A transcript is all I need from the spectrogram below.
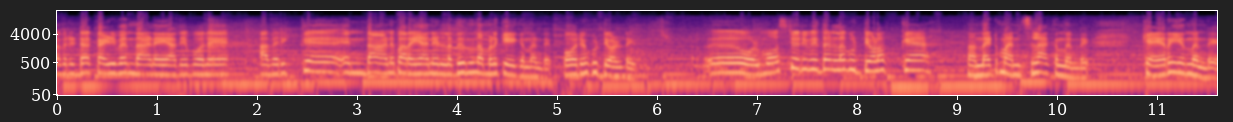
അവരുടെ കഴിവെന്താണ് അതേപോലെ അവർക്ക് എന്താണ് പറയാനുള്ളത് എന്ന് നമ്മൾ കേൾക്കുന്നുണ്ട് ഓരോ കുട്ടികളുടെയും. ഓൾമോസ്റ്റ് ഒരുവിധമുള്ള കുട്ടികളൊക്കെ നന്നായിട്ട് മനസ്സിലാക്കുന്നുണ്ട്. കെയർ ചെയ്യുന്നുണ്ട്.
